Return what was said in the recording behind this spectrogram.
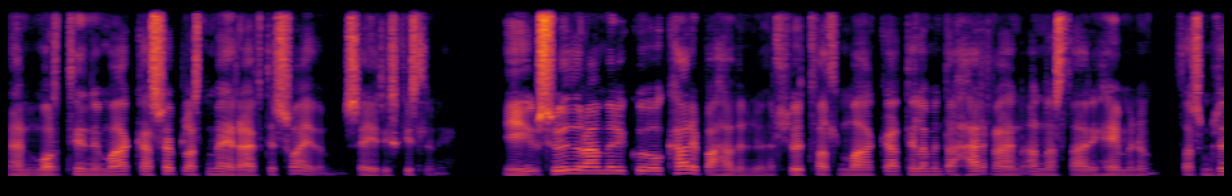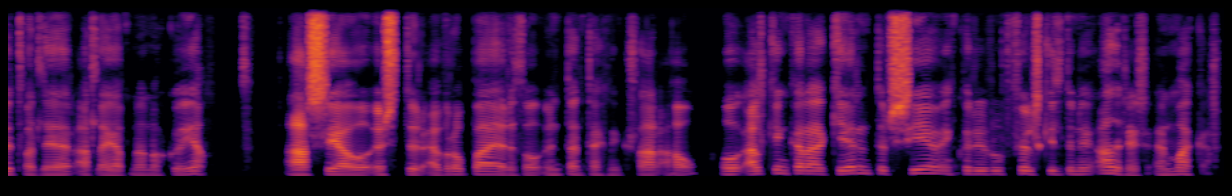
en mortíðni maka söblast meira eftir svæðum, segir í skýslunni. Í Suður Ameríku og Karibahafinu er hlutfall maka til að mynda herra en annar staðar í heiminum þar sem hlutfallið er allajafna nokkuð jæmt. Asia og Östur Evrópa eru þó undantekning þar á og algengara gerendur séu einhverjir úr fjölskyldunni aðrir en makar.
